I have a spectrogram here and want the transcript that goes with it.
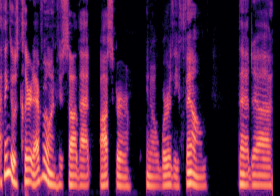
I think it was clear to everyone who saw that Oscar, you know, worthy film that uh,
